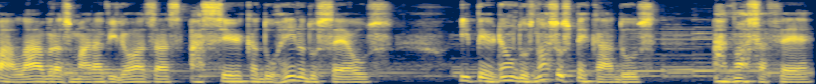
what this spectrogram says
palavras maravilhosas acerca do reino dos céus e perdão dos nossos pecados, a nossa fé,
